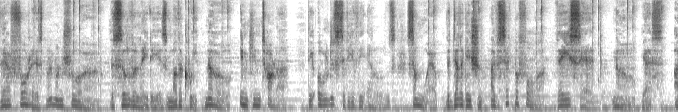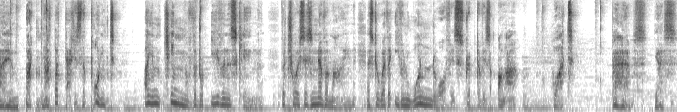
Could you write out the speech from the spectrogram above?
therefore is. I'm unsure. The Silver Lady is Mother Queen. No, in Qintarra, the oldest city of the elves, somewhere. The delegation. I've said before. They said no. Yes, I am. But not. But that is the point. I am king of the. Even as king, the choice is never mine as to whether even one dwarf is stripped of his honor. What? Perhaps, yes.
